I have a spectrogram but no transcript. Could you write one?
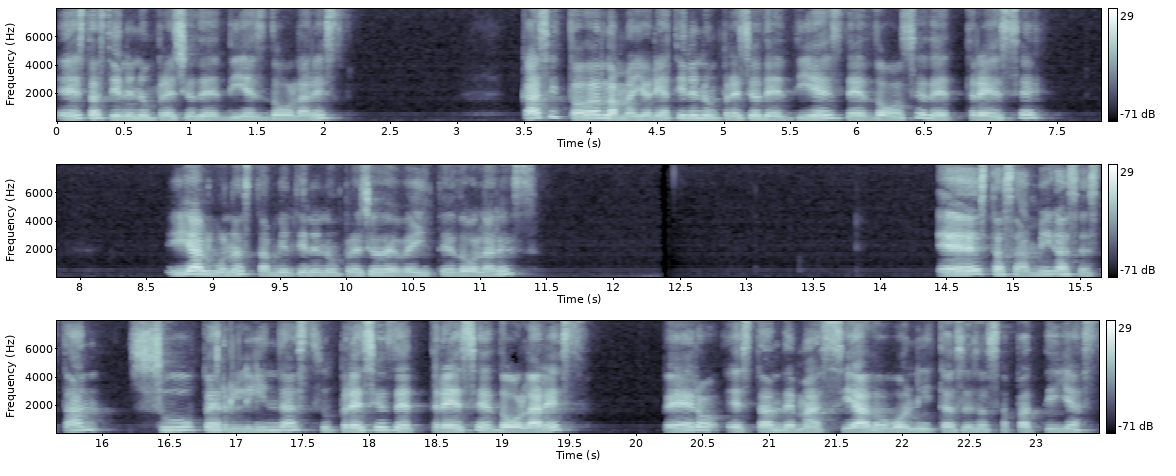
Estas tienen un precio de 10 dólares. Casi todas, la mayoría tienen un precio de 10, de 12, de 13 y algunas también tienen un precio de 20 dólares. Estas amigas están súper lindas, su precio es de 13 dólares, pero están demasiado bonitas esas zapatillas.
